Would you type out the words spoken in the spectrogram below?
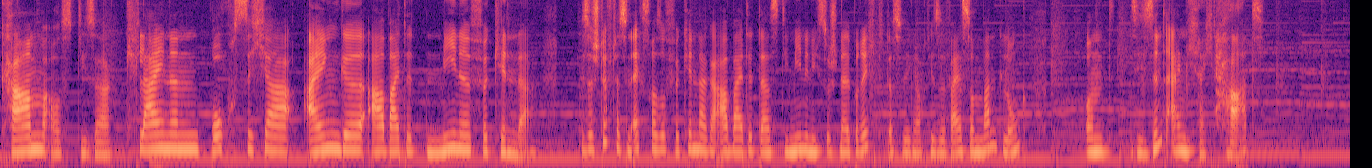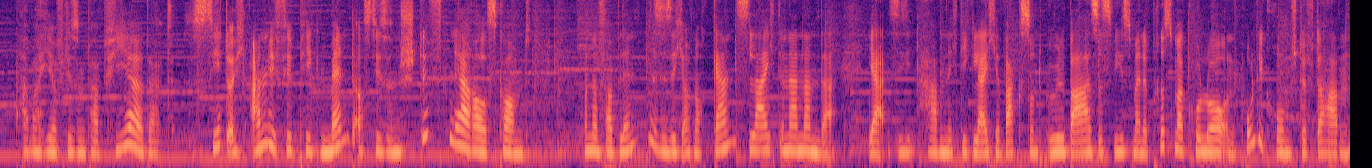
kam aus dieser kleinen, bruchsicher eingearbeiteten Mine für Kinder. Diese Stifte sind extra so für Kinder gearbeitet, dass die Mine nicht so schnell bricht, deswegen auch diese weiße Umwandlung. Und sie sind eigentlich recht hart. Aber hier auf diesem Papier, da, seht euch an, wie viel Pigment aus diesen Stiften herauskommt. Und dann verblenden sie sich auch noch ganz leicht ineinander. Ja, sie haben nicht die gleiche Wachs- und Ölbasis, wie es meine Prismacolor- und Polychromstifte haben.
